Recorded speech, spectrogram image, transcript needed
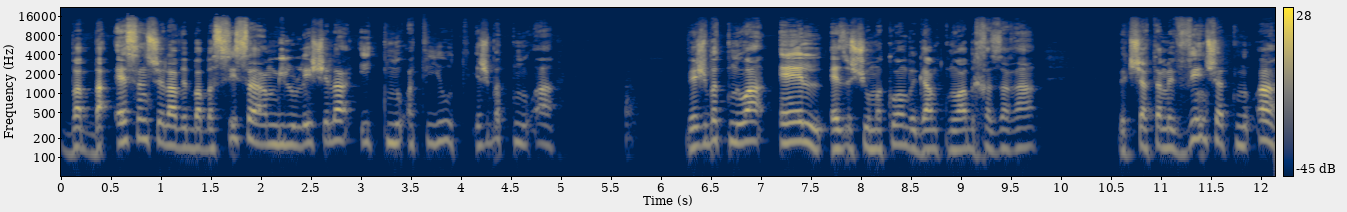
באסנס שלה ובבסיס המילולי שלה, היא תנועתיות. יש בה תנועה. ויש בה תנועה אל איזשהו מקום וגם תנועה בחזרה. וכשאתה מבין שהתנועה,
